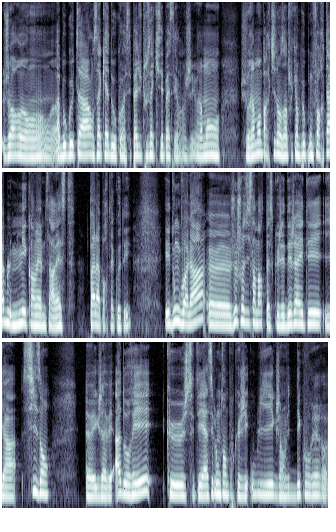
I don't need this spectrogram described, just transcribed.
genre à Bogota en sac à dos, quoi. C'est pas du tout ça qui s'est passé. Hein. J'ai vraiment, je suis vraiment partie dans un truc un peu confortable, mais quand même, ça reste pas la porte à côté. Et donc voilà, je choisis Saint-Barth parce que j'ai déjà été il y a six ans et que j'avais adoré que c'était assez longtemps pour que j'ai oublié que j'ai envie de découvrir euh,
